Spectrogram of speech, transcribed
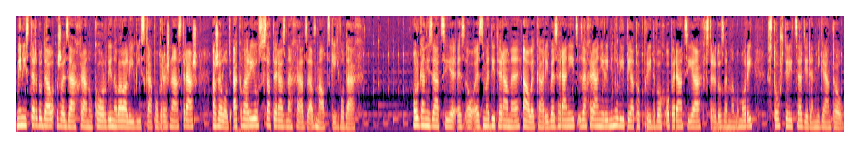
Minister dodal, že záchranu koordinovala líbíská pobrežná stráž a že loď Aquarius sa teraz nachádza v maltských vodách. Organizácie SOS Mediterrané a Lekári bez hraníc zachránili minulý piatok pri dvoch operáciách v Stredozemnom mori 141 migrantov.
